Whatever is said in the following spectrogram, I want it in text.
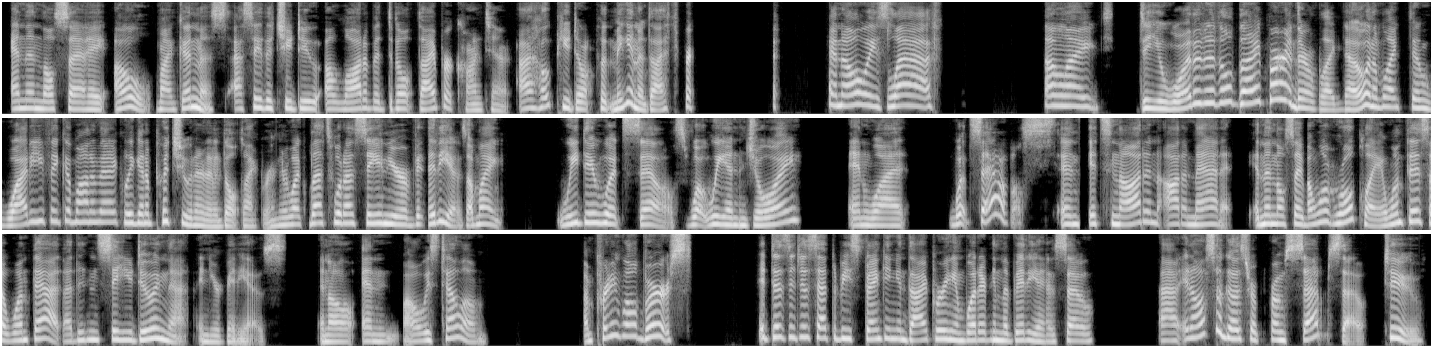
and then they'll say, Oh my goodness, I see that you do a lot of adult diaper content. I hope you don't put me in a diaper and I always laugh. I'm like, do you want an adult diaper? And they're like, no. And I'm like, then why do you think I'm automatically going to put you in an adult diaper? And they're like, that's what I see in your videos. I'm like, we do what sells, what we enjoy and what what sells. And it's not an automatic. And then they'll say, I want role play. I want this. I want that. I didn't see you doing that in your videos. And I'll, and I always tell them, I'm pretty well versed. It doesn't just have to be spanking and diapering and whatever in the video. So, uh, it also goes for pro though, too.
